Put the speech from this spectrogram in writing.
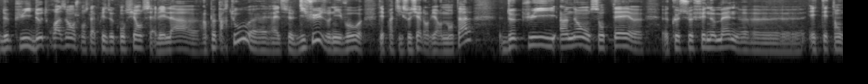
Depuis 2-3 ans, je pense que la prise de conscience, elle est là euh, un peu partout. Euh, elle se diffuse au niveau des pratiques sociales environnementales. Depuis un an, on sentait que ce phénomène était en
